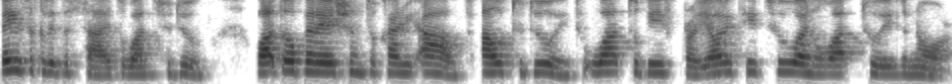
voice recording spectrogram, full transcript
basically decides what to do, what operation to carry out, how to do it, what to give priority to, and what to ignore.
